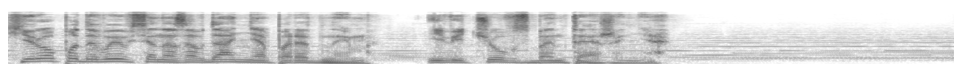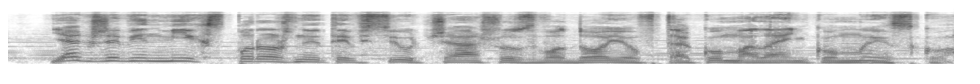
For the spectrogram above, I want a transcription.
Хіро подивився на завдання перед ним і відчув збентеження. Як же він міг спорожнити всю чашу з водою в таку маленьку миску?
